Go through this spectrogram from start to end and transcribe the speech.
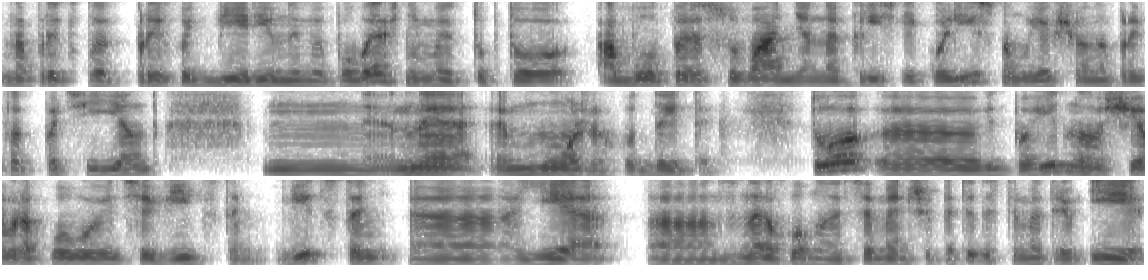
наприклад, при ходьбі рівними поверхнями, тобто або пересування на кріслі колісному, якщо, наприклад, пацієнт не може ходити, то е, відповідно ще враховується відстань. Відстань е, є е, знерахована це менше 50 метрів, і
